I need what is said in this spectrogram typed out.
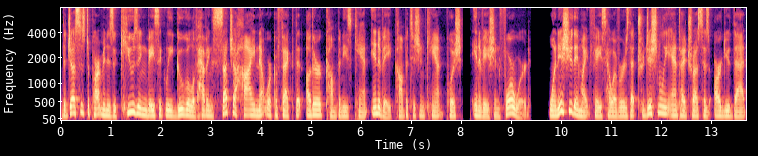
The Justice Department is accusing basically Google of having such a high network effect that other companies can't innovate. Competition can't push innovation forward. One issue they might face, however, is that traditionally antitrust has argued that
